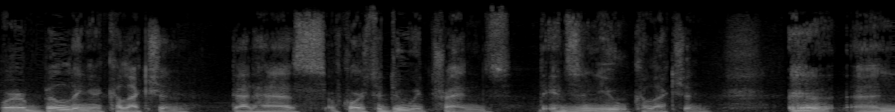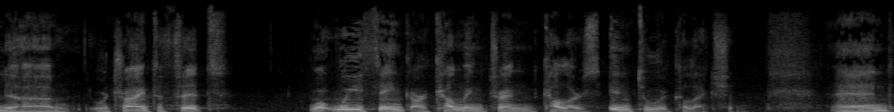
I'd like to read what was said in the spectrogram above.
We're building a collection that has, of course, to do with trends. It's a new collection. and uh, we're trying to fit what we think are coming trend colors into a collection. And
